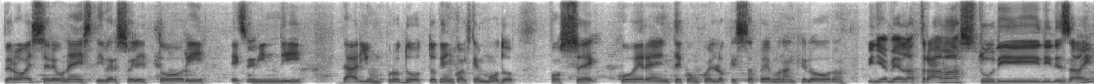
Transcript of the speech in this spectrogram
però essere onesti verso i lettori e Sì. quindi dargli un prodotto che in qualche modo fosse coerente con quello che sapevano anche loro. Quindi abbiamo la trama, studi di design?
